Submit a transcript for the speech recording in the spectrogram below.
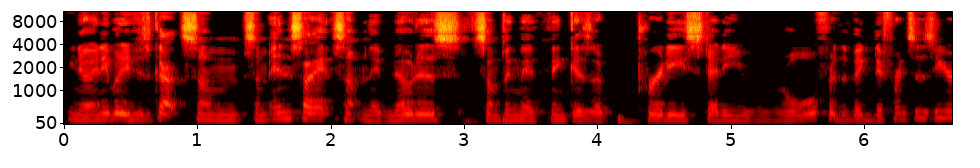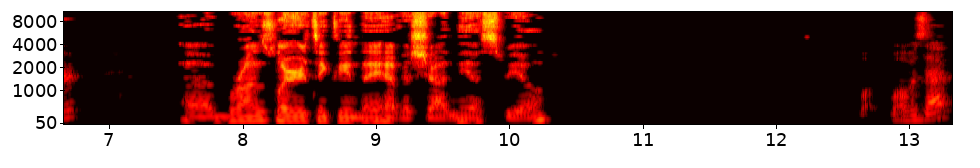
you know anybody who's got some some insight, something they've noticed, something they think is a pretty steady rule for the big differences here. uh, bronze player thinking they have a shot in the SBO. Wh- what was that?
